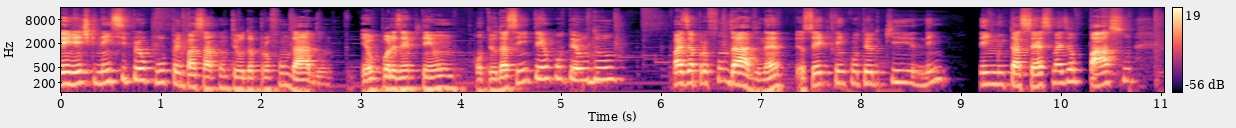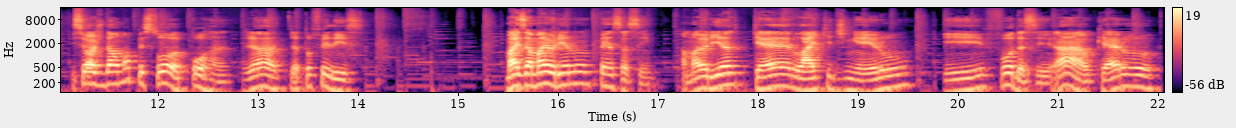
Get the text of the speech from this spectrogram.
tem gente que nem se preocupa em passar conteúdo aprofundado. Eu, por exemplo, tenho um conteúdo assim e tenho um conteúdo mais aprofundado, né? Eu sei que tem conteúdo que nem tem muito acesso, mas eu passo E se eu ajudar uma pessoa, porra, já, já tô feliz. Mas a maioria não pensa assim. A maioria quer like, dinheiro e foda-se. Ah, eu quero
